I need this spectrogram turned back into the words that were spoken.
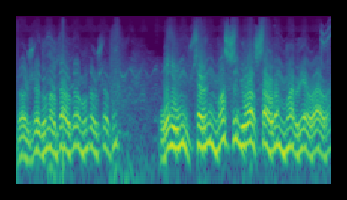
Dojla durma, dojla durma, dojla durma. Oğlum sen nasıl bir hasarın var ya la?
